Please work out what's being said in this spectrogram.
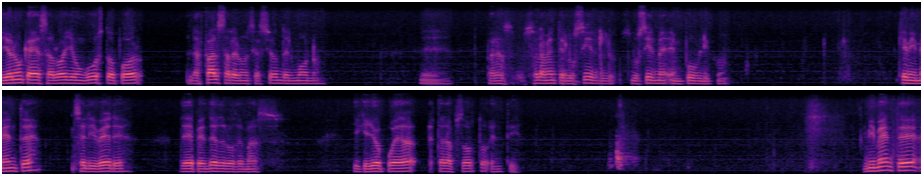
que yo nunca desarrolle un gusto por la falsa renunciación del mono eh, para solamente lucir, lucirme en público. Que mi mente se libere de depender de los demás y que yo pueda estar absorto en ti. Mi mente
